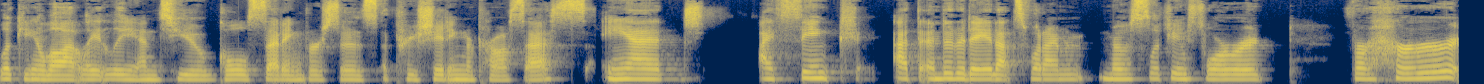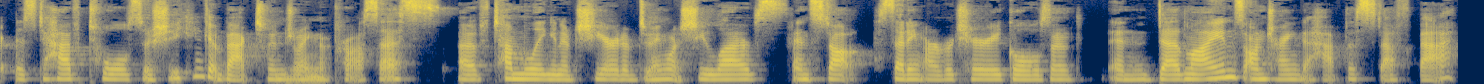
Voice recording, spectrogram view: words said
looking a lot lately into goal setting versus appreciating the process. And I think at the end of the day, that's what I'm most looking forward for her is to have tools so she can get back to enjoying the process of tumbling and of cheer and of doing what she loves and stop setting arbitrary goals and, and deadlines on trying to have this stuff back.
